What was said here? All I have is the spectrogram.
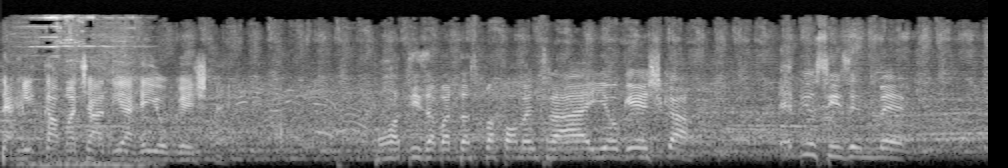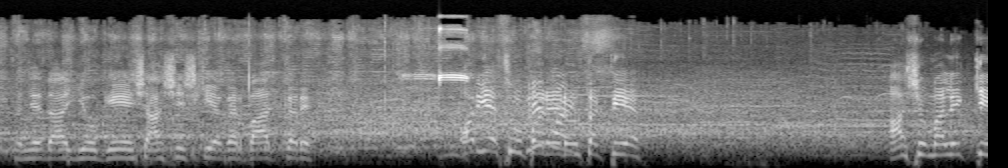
तहलका मचा दिया है योगेश ने। बहुत ही ज़बरदस्त परफॉर्मेंस रहा है योगेश का। डेब्यू सीज़न में संजय दा योगेश आशीष की अगर बात करें और ये सुपर रेड हो सकती है। आशु मलिक की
